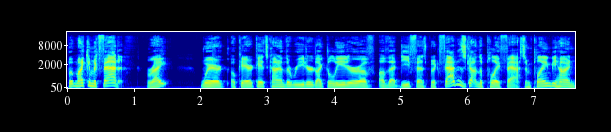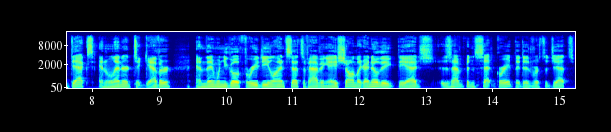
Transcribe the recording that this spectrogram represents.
but and McFadden, right? where okay, it's kind of the reader, like the leader of, of that defense. McFadden's gotten to play fast and playing behind Dex and Leonard together. And then when you go three D line sets of having A'Shawn, like I know the, the edges have been set great. They did versus the Jets.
